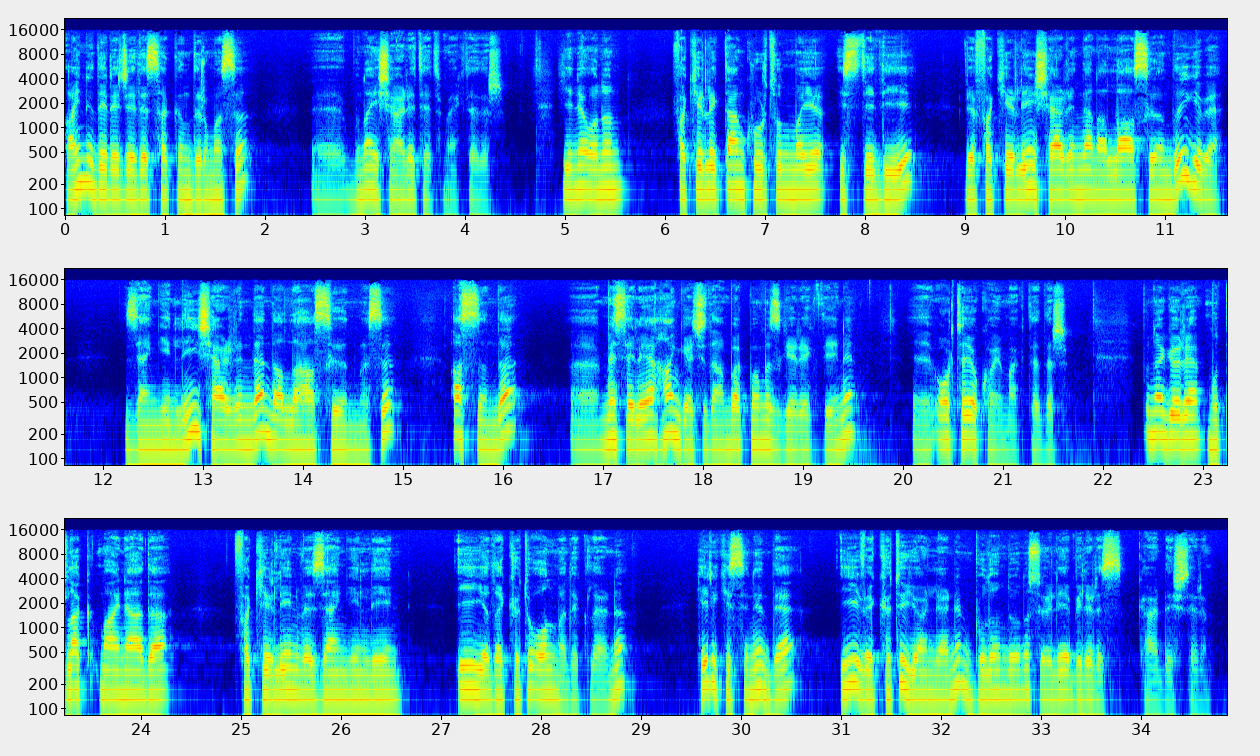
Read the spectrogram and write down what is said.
aynı derecede sakındırması e, buna işaret etmektedir. Yine onun fakirlikten kurtulmayı istediği ve fakirliğin şerrinden Allah'a sığındığı gibi zenginliğin şerrinden de Allah'a sığınması aslında e, meseleye hangi açıdan bakmamız gerektiğini e, ortaya koymaktadır. Buna göre mutlak manada fakirliğin ve zenginliğin iyi ya da kötü olmadıklarını, her ikisinin de iyi ve kötü yönlerinin bulunduğunu söyleyebiliriz kardeşlerim.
